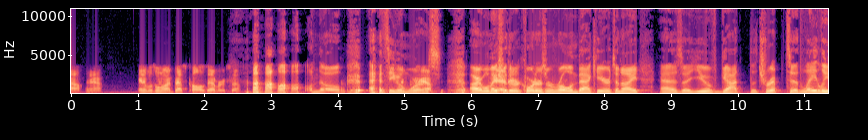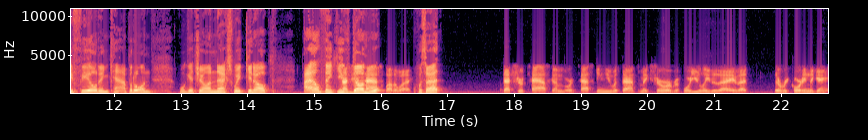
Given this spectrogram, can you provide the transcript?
Oh yeah and it was one of my best calls ever. So, oh no, that's even worse. yeah. All right, we'll make yeah, sure the recorders are rolling back here tonight as uh, you've got the trip to Laidley Field in Capital, and we'll get you on next week. You know, I don't think you've that's done. Task, by the way, what's that? That's your task. I'm, we're tasking you with that to make sure before you leave today that they're recording the game.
